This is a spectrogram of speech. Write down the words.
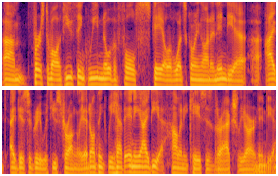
Um, first of all, if you think we know the full scale of what's going on in India, I, I disagree with you strongly. I don't think we have any idea how many cases there actually are in India.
